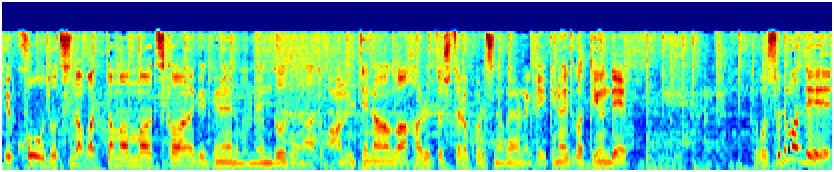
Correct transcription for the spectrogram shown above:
でコードつながったまんま使わなきゃいけないのも面倒だなとかアンテナが張るとしたらこれつながらなきゃいけないとかっていうんで。だからそれまで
